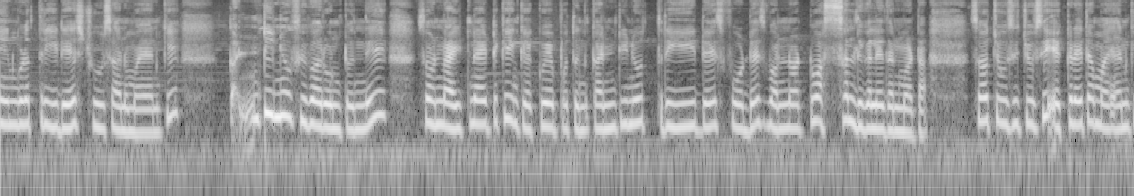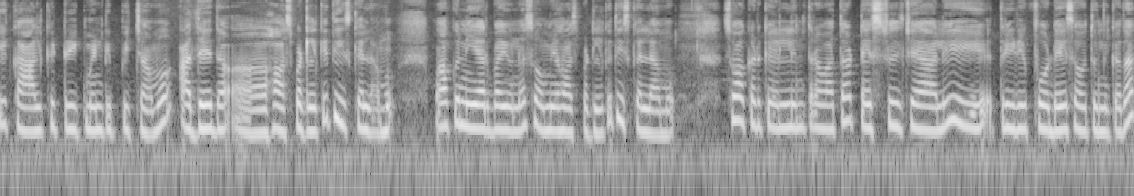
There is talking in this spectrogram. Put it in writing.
నేను కూడా త్రీ డేస్ చూసాను మయానికి. కంటిన్యూ ఫీవర్ ఉంటుంది. సో నైట్ నైట్కి ఇంకెక్కువ అయిపోతుంది continue three days four days one not two అస్సలు దిగలేదనమాట. సో చూసి చూసి ఎక్కడైతే మయానికి కాల్కి ట్రీట్మెంట్ ఇప్పించామో అదే ద- హాస్పిటల్కి తీసుకెళ్ళాము. మాకు నియర్ బై ఉన్న సౌమ్య హాస్పిటల్కి తీసుకెళ్ళాము. సో అక్కడికి వెళ్ళిన తర్వాత టెస్టులు చేయాలి. త్రీ డే ఫోర్ డేస్ అవుతుంది కదా.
